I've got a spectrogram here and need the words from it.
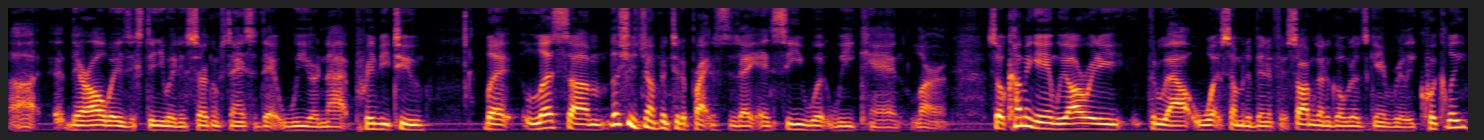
uh, there are always extenuating circumstances that we are not privy to. But let's um, let's just jump into the practice today and see what we can learn. So coming in, we already threw out what some of the benefits are. I'm going to go over those again really quickly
